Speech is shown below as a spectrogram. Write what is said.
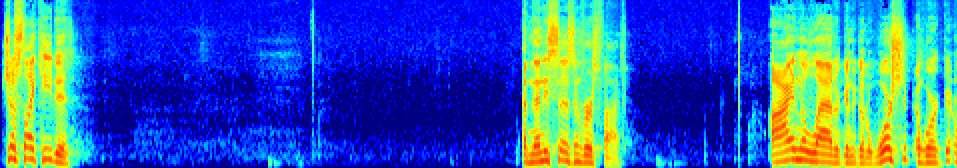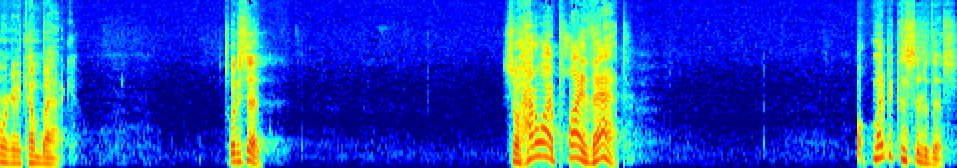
just like he did. And then he says in verse 5 I and the lad are going to go to worship and we're, we're going to come back. That's what he said. So, how do I apply that? Well, maybe consider this.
